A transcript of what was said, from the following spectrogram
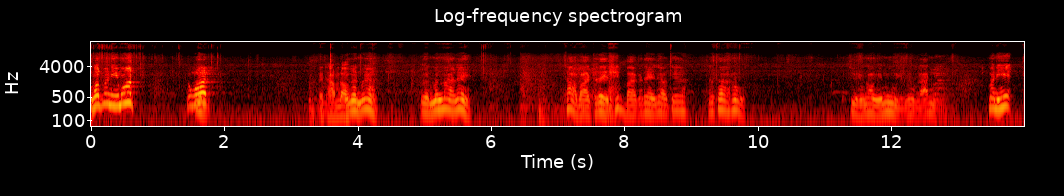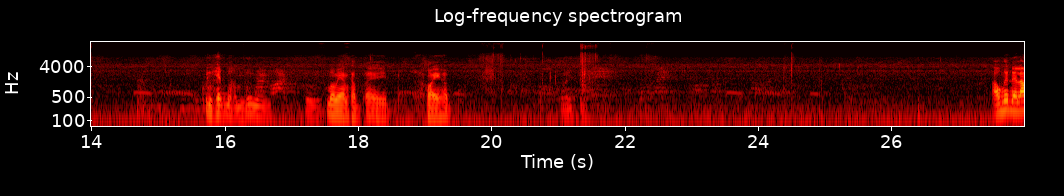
หมดมานี่หมดลูกหมดไปถามเราเอินมาเอินมันมาเลย ถ้าบาทก็ได้สิบบาทก็ได้แล้วแต่ถ้าถ้าเขาซื้อให้น้องให้นุ่งนี่ลูกหลานนี่มานี่เป็นเห็ดบ่หำให้มึงเมื่อแมนครับไอ้หอยครับเอาเงินในเรา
